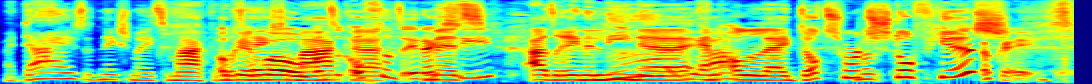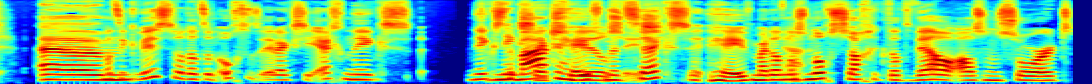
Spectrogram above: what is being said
Maar daar heeft het niks mee te maken. Dat Oké, heeft wow, te want maken een ochtenderectie- met adrenaline Ah, ja. en allerlei dat soort Want- stofjes. Oké, Ehm, want ik wist wel dat een ochtenderectie echt niks, niks, te maken heeft met is. seks heeft. Maar dan Ja. alsnog zag ik dat wel als een soort...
